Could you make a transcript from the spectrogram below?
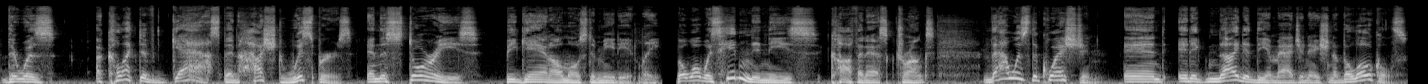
there was a collective gasp and hushed whispers, and the stories began almost immediately. But what was hidden in these coffin esque trunks? That was the question, and it ignited the imagination of the locals.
